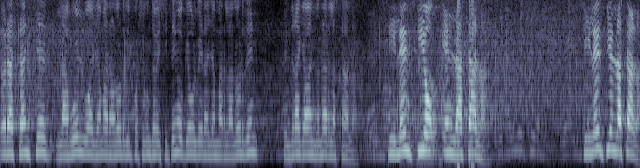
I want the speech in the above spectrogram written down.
Señora Sánchez, la vuelvo a llamar al orden por segunda vez. Si tengo que volver a llamarla al orden, tendrá que abandonar la sala. Silencio en la sala. Silencio en la sala.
